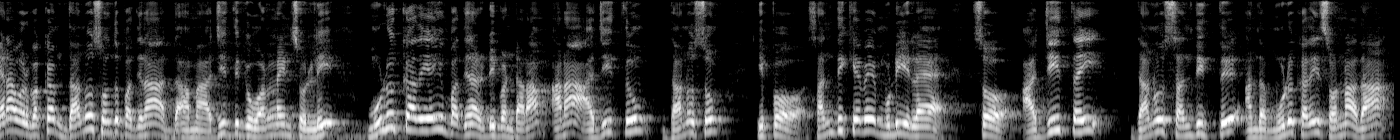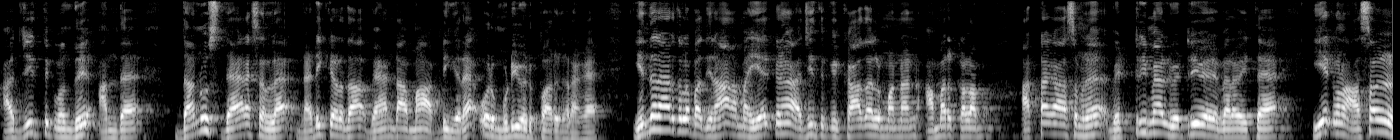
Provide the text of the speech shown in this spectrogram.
ஏன்னா ஒரு பக்கம் தனுஷ் வந்து பார்த்தீங்கன்னா நம்ம அஜித்துக்கு ஒன்லைன் சொல்லி முழு கதையையும் பார்த்தீங்கன்னா ரெடி பண்ணிட்டாராம். ஆனால் அஜித்தும் தனுஷும் இப்போது சந்திக்கவே முடியல. ஸோ அஜித்தை தனுஷ் சந்தித்து அந்த முழு கதையும் சொன்னாதான் அஜித்துக்கு வந்து அந்த தனுஷ் டைரக்ஷனில் நடிக்கிறதா வேண்டாமா அப்படிங்கிற ஒரு முடிவு எடுப்பாருங்கிறாங்க. இந்த நேரத்தில் பார்த்தீங்கன்னா நம்ம ஏற்கனவே அஜித்துக்கு காதல் மன்னன் அமர்கலம் அட்டகாசம்னு வெற்றி மேல் வெற்றி பெற வைத்த இயக்குனர் அசல்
